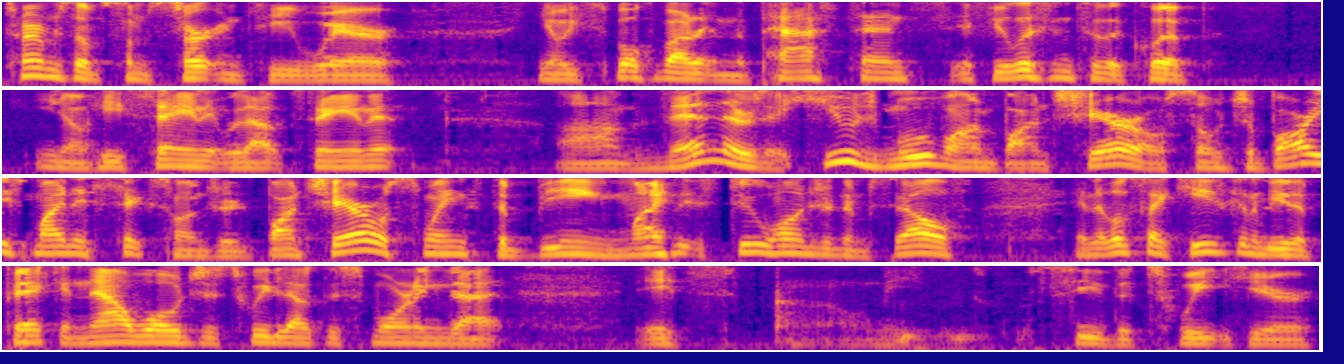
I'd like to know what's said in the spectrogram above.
terms of some certainty. Where you know he spoke about it in the past tense. If you listen to the clip, you know he's saying it without saying it. Um, then there's a huge move on Banchero. So Jabari's minus 600. Banchero swings to being minus 200 himself, and it looks like he's going to be the pick. And now Woj just tweeted out this morning that it's. Uh, let me see the tweet here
